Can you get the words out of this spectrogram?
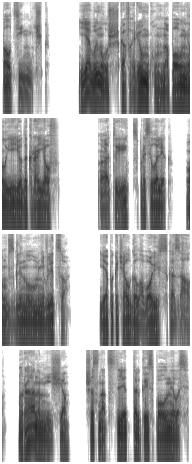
полтинничек». Я вынул из шкафа рюмку, наполнил ее до краев, «А ты?» — спросил Олег. Он взглянул мне в лицо. Я покачал головой и сказал. «Рано мне еще. Шестнадцать лет только исполнилось.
